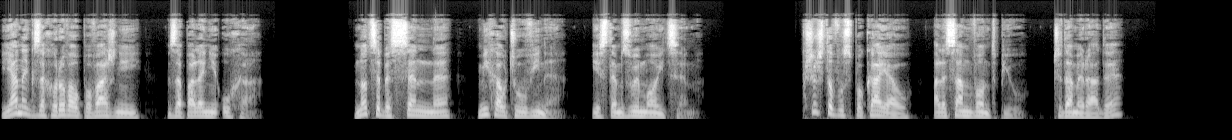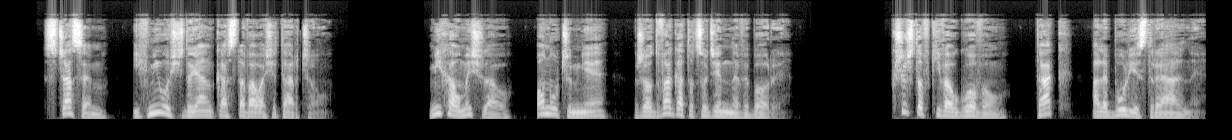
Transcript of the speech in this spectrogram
Janek zachorował poważniej, zapalenie ucha. Noce bezsenne, Michał czuł winę. Jestem złym ojcem. Krzysztof uspokajał, ale sam wątpił. Czy damy radę? Z czasem ich miłość do Janka stawała się tarczą. Michał myślał, on uczy mnie, że odwaga to codzienne wybory. Krzysztof kiwał głową. Tak, ale ból jest realny.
